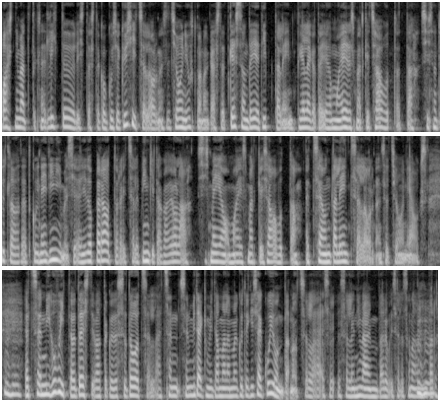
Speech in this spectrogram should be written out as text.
vahest nimetatakse neid lihttöölistest, aga kui sa küsid selle organisatsiooni juhtkonna käest, et kes on teie tipptalent, kellega teie oma eesmärgid saavutate, siis nad ütlevad, et kui neid inimesi ja neid operaatoreid selle pingi taga ei ole, siis meie oma eesmärke ei saavuta, et see on talent selle organisatsiooni jaoks mm. -hmm. et see on nii huvitav tõesti, vaata, kuidas sa tood selle, et see on, see on midagi, mida me oleme kuidagi ise kujundanud selle, selle nime ümber või selle sõna mm -hmm. ümber.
